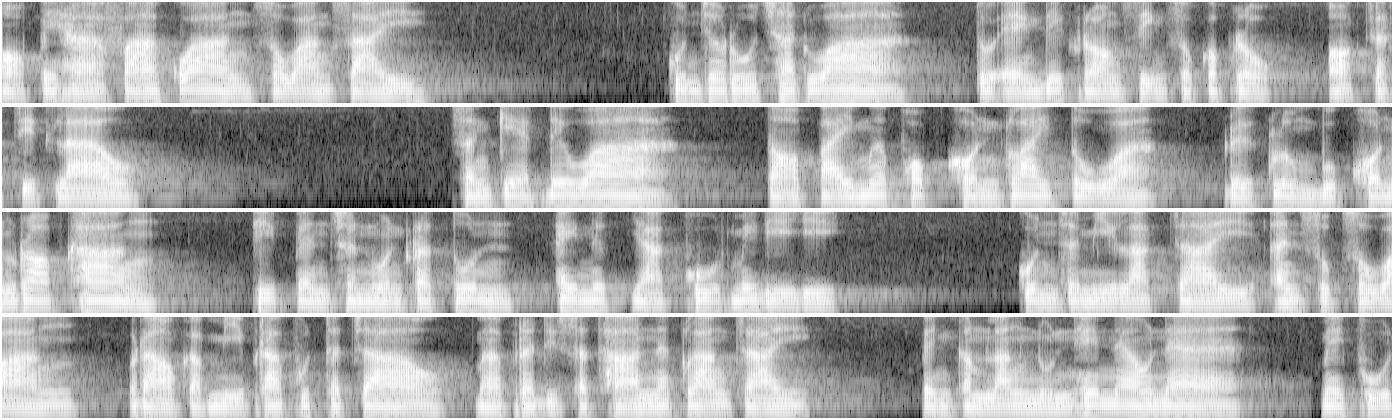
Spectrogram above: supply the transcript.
ออกไปหาฟ้ากว้าง สว่างใส คุณจะรู้ชัดว่า ตัวเองได้กรองสิ่งสกปรกออกจากจิตแล้ว สังเกตได้ว่า ต่อไปเมื่อพบคนใกล้ตัว หรือกลุ่มบุคคลรอบข้าง ที่เป็นชนวนกระตุ้นให้นึกอยากพูดไม่ดีอีก คุณจะมีหลักใจอันสุขสว่าง ราวกับมีพระพุทธเจ้ามาประดิษฐานณกลางใจ เป็นกำลังหนุนให้แน่วแน่ ไม่พูด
